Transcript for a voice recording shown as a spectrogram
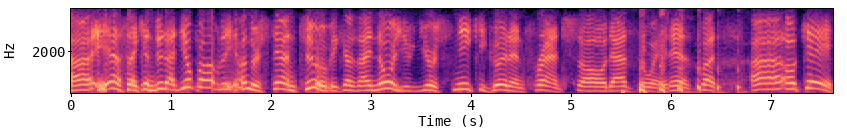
Uh, yes, I can do that. You'll probably understand too, because I know you, you're sneaky good in French, so that's the way it is. But uh, ok,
